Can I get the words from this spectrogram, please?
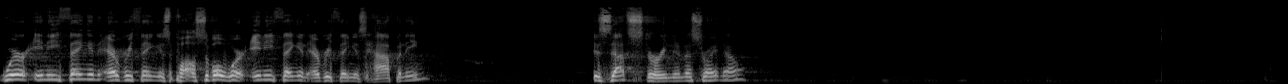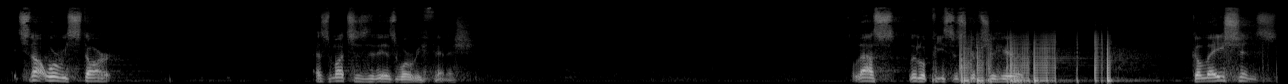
where anything and everything is possible, where anything and everything is happening, is that stirring in us right now? It's not where we start as much as it is where we finish. Last little piece of scripture here. Galatians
